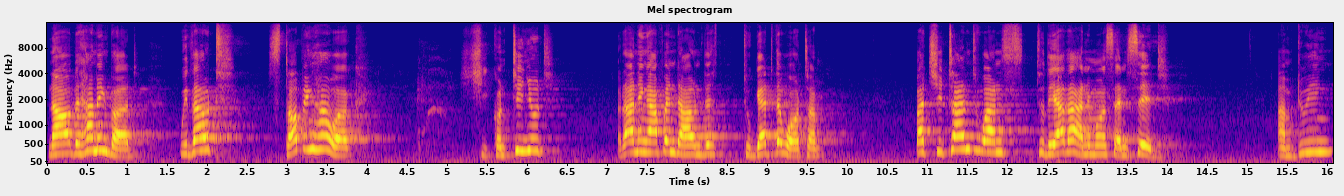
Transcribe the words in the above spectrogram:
Now, the hummingbird, without stopping her work, she continued running up and down the, to get the water. But she turned once to the other animals and said, I'm doing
